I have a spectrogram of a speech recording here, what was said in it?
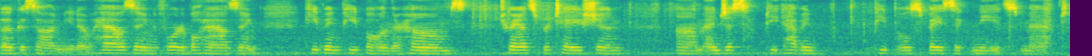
focus on, you know, housing, affordable housing, keeping people in their homes, transportation, um, and just pe- having people's basic needs met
